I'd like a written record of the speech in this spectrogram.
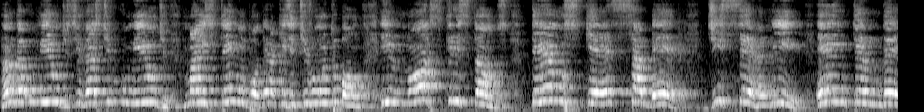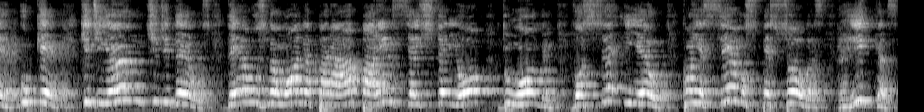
anda humilde, se veste humilde, mas tem um poder aquisitivo muito bom. E nós cristãos temos que saber discernir, entender o que? Que diante de Deus Deus não olha para a aparência exterior do homem. Você e eu conhecemos pessoas ricas,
